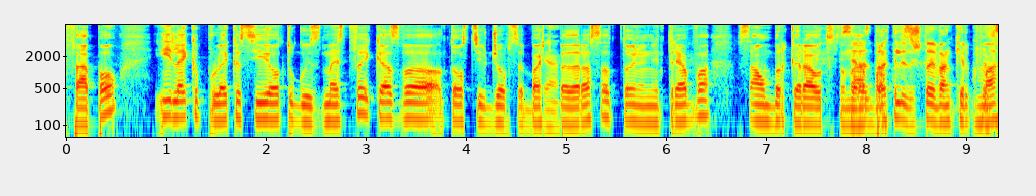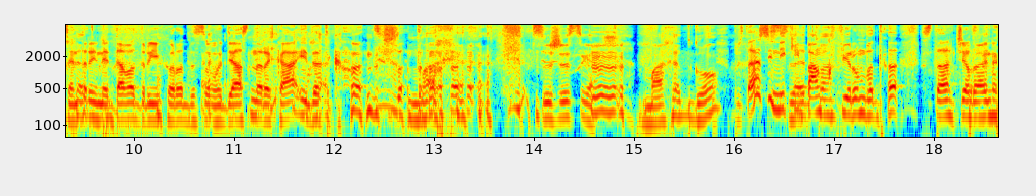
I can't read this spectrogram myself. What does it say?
в Apple и лека по лека CEO-то го измества и казва, то Стив Джобс е бахи yeah. педераса, той не ни трябва, само бърка работата на разбрахте ли защо Иван Кирков Махат... е в центъра и не дава други хора да са му дясна ръка и да такова, защото... Слушай сега, махат го. Представя си Ники Банков и румбата става че на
